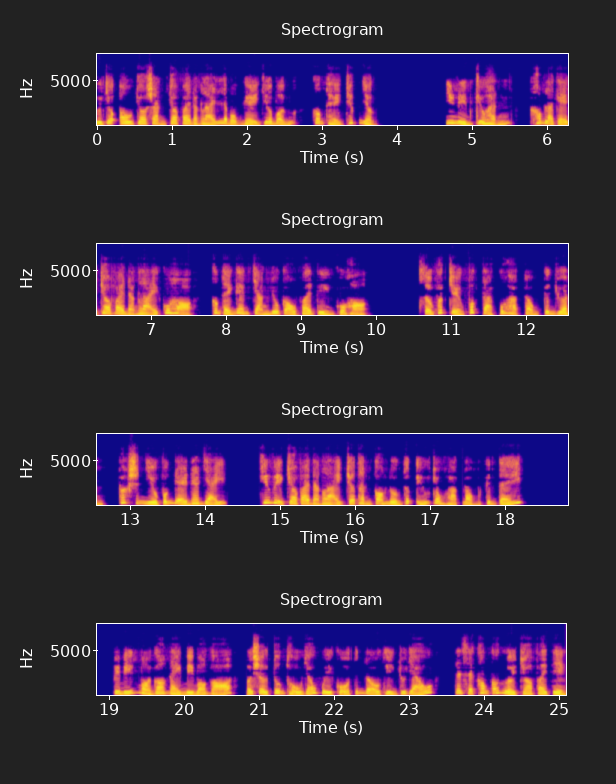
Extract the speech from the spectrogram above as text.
người châu Âu cho rằng cho vay nặng lãi là một nghề dơ bẩn, không thể chấp nhận. Nhưng niềm kiêu hãnh không là kẻ cho vay nặng lãi của họ, không thể ngăn chặn nhu cầu vay tiền của họ. Sự phát triển phức tạp của hoạt động kinh doanh phát sinh nhiều vấn đề nan giải, khiến việc cho vay nặng lãi trở thành con đường tất yếu trong hoạt động kinh tế. Vì miếng mồi ngon này bị bỏ ngỏ bởi sự tuân thủ giáo quy của tín đồ Thiên Chúa Giáo, nên sẽ không có người cho vay tiền,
